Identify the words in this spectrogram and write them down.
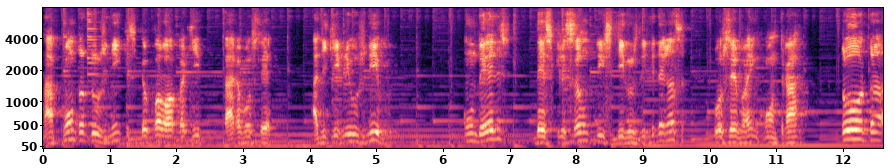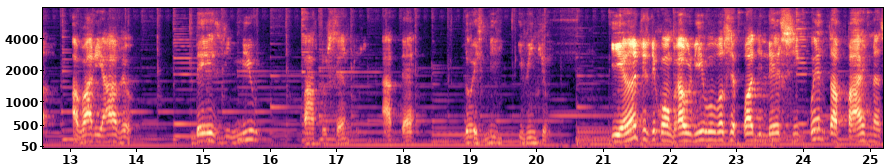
na ponta dos links que eu coloco aqui para você adquirir os livros. Um deles, Descrição de Estilos de Liderança, você vai encontrar toda a variável desde 1400 até 2021. E antes de comprar o livro, você pode ler 50 páginas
